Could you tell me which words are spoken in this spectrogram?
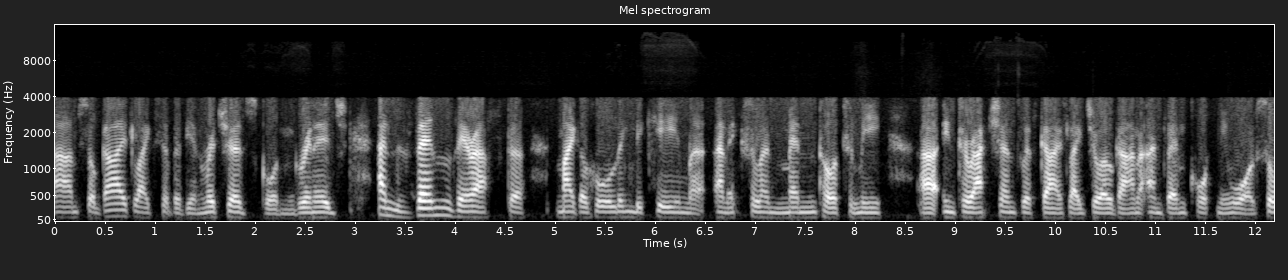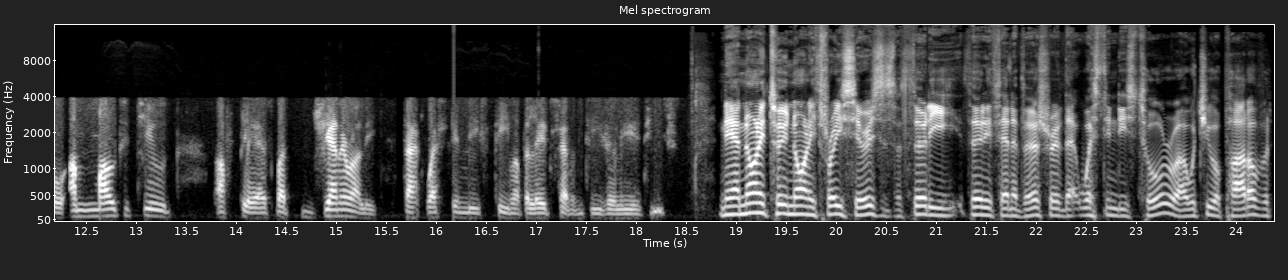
Um, so guys like Sir Vivian Richards, Gordon Greenidge, and then thereafter, Michael Holding became uh, an excellent mentor to me. Uh, interactions with guys like Joel Garner and then Courtney Walsh. So a multitude of players, but generally that West Indies team of the late 70s, early 80s. Now, 92 93 series is the 30, 30th anniversary of that West Indies tour, uh, which you were part of. It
